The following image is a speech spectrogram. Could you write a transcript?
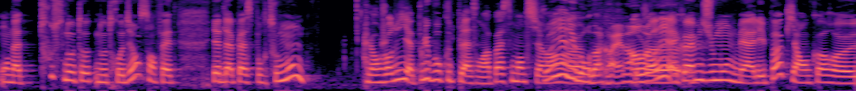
on a tous notre, notre audience, en fait. Il y a de la place pour tout le monde. Alors aujourd'hui, il y a plus beaucoup de place, on va pas se mentir. Il y a hein. du monde hein, quand même. hein. Aujourd'hui, il y a Euh, quand même du monde, mais à l'époque, il y a encore euh,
